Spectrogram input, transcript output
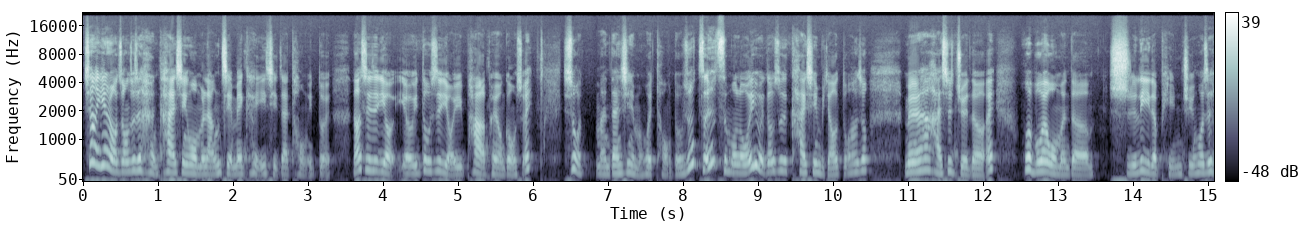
像叶柔中就是很开心，我们两姐妹可以一起在同一队。然后其实有有一度是有一怕的朋友跟我说：“哎、欸，其实我蛮担心你们会同队。”我说：“怎怎么了？我以为都是开心比较多。”他说：“没有，他还是觉得，哎、欸，会不会我们的实力的平均，或是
